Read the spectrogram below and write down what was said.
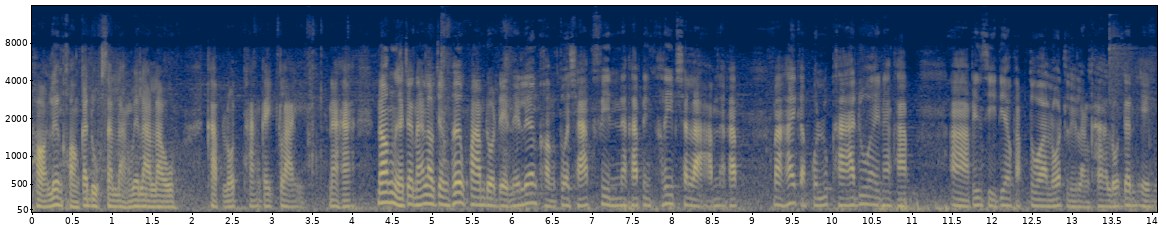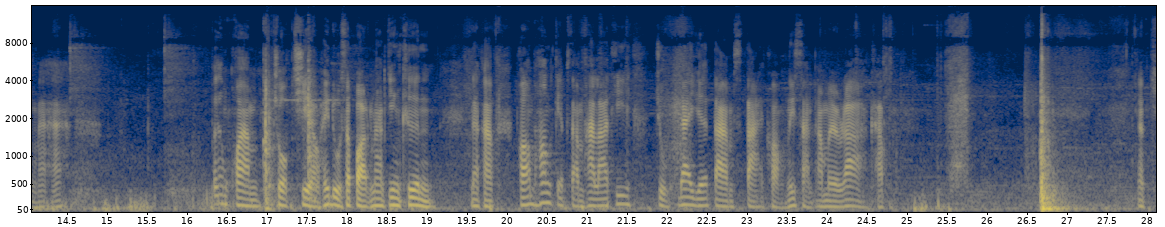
พอร์ตเรื่องของกระดูกสันหลังเวลาเรา ขับรถทางไกลๆนะฮะนอกเหนือจากนั้นเราจึงเพิ่มความโดดเด่นในเรื่องของตัวชาร์กฟินนะครับเป็นคลีบฉลามนะครับมาให้กับคนลูกค้าด้วยนะครับอ่าเป็นสีเดียวกับตัวรถหรือหลังคารถนั่นเองนะฮะเพิ่มความโฉบเฉี่ยวให้ดูสปอร์ตมากยิ่งขึ้นนะครับพร้อมห้องเก็บสัมภาระที่จุได้เยอะตามสไตล์ของนิสสันอเมร่าครับโอเค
